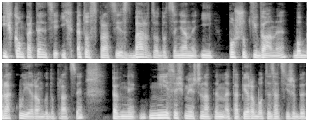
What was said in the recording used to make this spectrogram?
ich kompetencje, ich etos pracy jest bardzo doceniany i poszukiwany, bo brakuje rąk do pracy. Pewny, nie jesteśmy jeszcze na tym etapie robotyzacji, żeby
